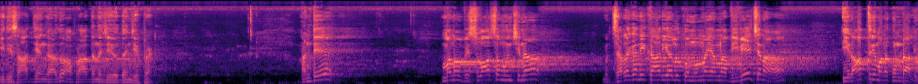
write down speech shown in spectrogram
ఇది సాధ్యం కాదు ఆ ప్రార్థన చేయొద్దని చెప్పాడు. అంటే మనం విశ్వాసం ఉంచిన జరగని కార్యాలు కొన్ని ఉన్నాయన్న వివేచన ఈ రాత్రి మనకు ఉండాలి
